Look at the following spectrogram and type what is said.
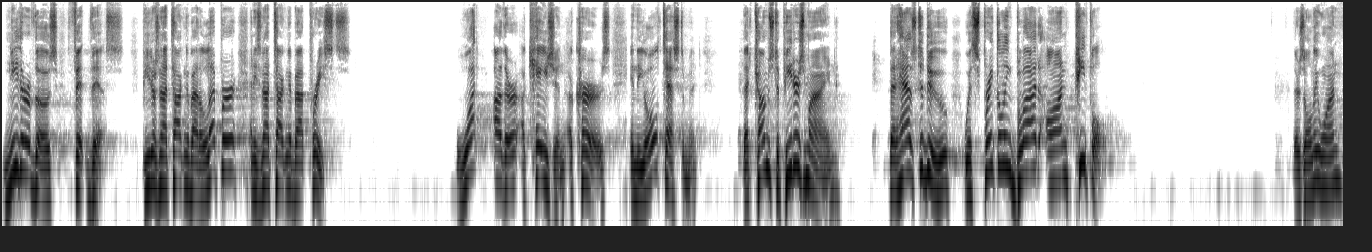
Neither of those fit this. Peter's not talking about a leper and he's not talking about priests. What other occasion occurs in the Old Testament that comes to Peter's mind that has to do with sprinkling blood on people. There's only one,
